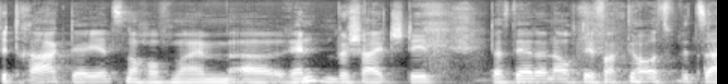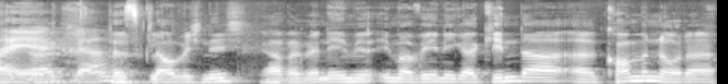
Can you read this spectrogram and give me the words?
Betrag, der jetzt noch auf meinem äh, Rentenbescheid steht, dass der dann auch de facto ausbezahlt ja, wird. Ja, das glaube ich nicht. Ja, weil wenn immer weniger Kinder äh, kommen oder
